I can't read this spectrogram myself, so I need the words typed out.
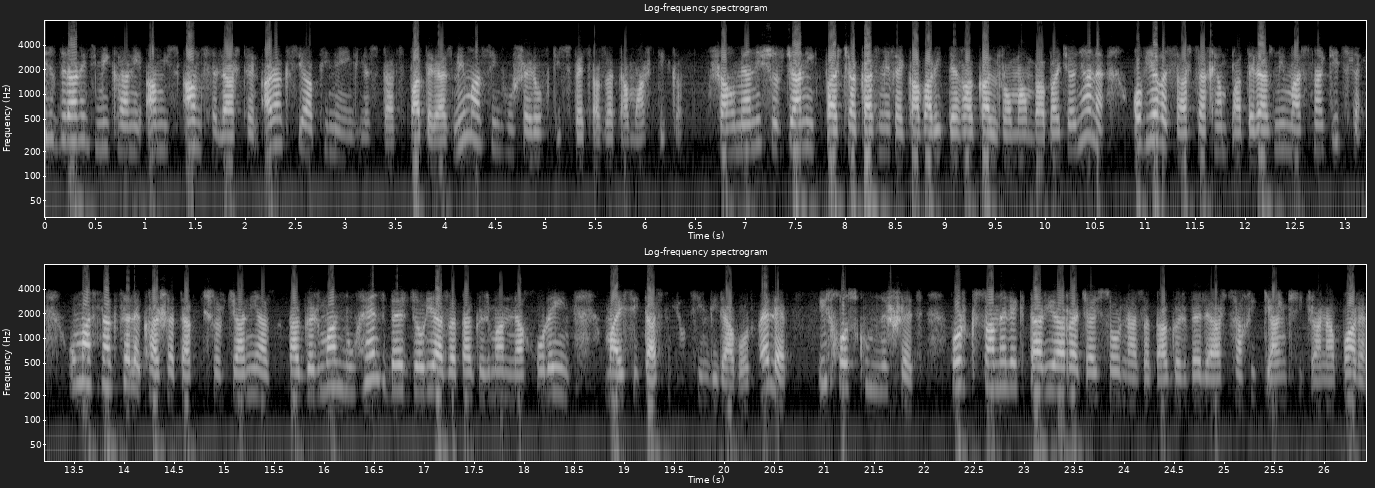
իսկ դրանից մի քանի ամիս անց էլ արդեն Արաքսի ափին էինք նստած։ Պատերազմի մասին հուշերով կիսվեց ազատամարտիկը։ Շահումյանի շրջանի վարչակազմի ղեկավարի տեղակալ Ռոման Բաբաջանյանը, ով եւս Արցախյան պատերազմի մասնակից է, ու մասնակցել է Խաշաթաղի շրջանի ազատագրմանն ու հենց Բերձորի ազատագրման նախորդին մայիսի 17-ին վիրավորվել է, իր խոսքում նշեց, որ 23 տարի առաջ այսօրն ազատագրվել է Արցախի կյանքի ճանապարհը։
